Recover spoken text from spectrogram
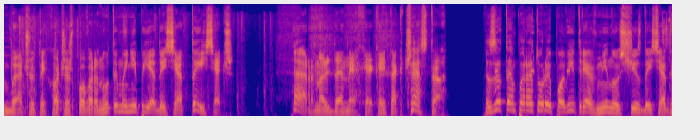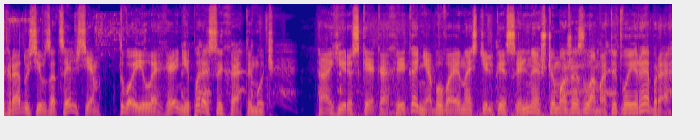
Бачу, ти хочеш повернути мені 50 тисяч. Арнольде, не хекай так часто. За температури повітря в мінус 60 градусів за Цельсієм твої легені пересихатимуть. А гірське кахикання буває настільки сильне, що може зламати твої ребра.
